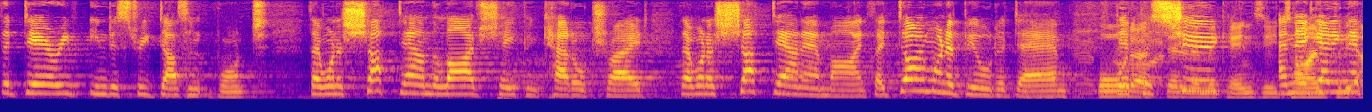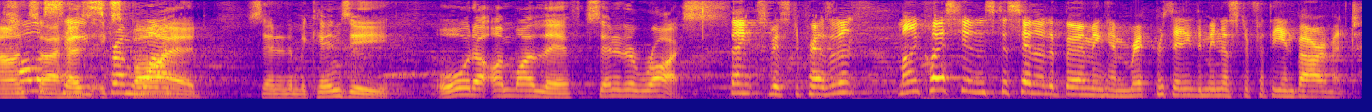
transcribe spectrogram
that dairy industry doesn't want. They want to shut down the live sheep and cattle trade. They want to shut down our mines. They don't want to build a dam. Order, they're pursued, Senator McKenzie. and they're getting the their policies has from expired. one. Senator McKenzie. Order on my left. Senator Rice. Thanks, Mr President. My question is to Senator Birmingham, representing the Minister for the Environment.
